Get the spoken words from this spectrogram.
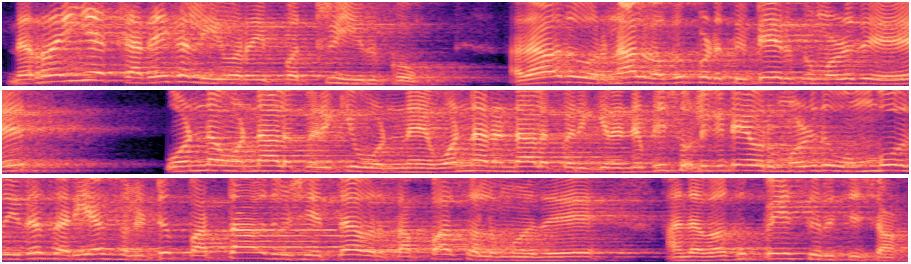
நிறைய கதைகள் இவரை பற்றி இருக்கும். அதாவது ஒரு நாள் வகுப்படுத்திக்கிட்டே இருக்கும் பொழுது ஒன்றை ஒன்றால் பெருக்கி ஒன்று ஒன்றை ரெண்டால் பெருக்கி ரெண்டு இப்படி சொல்லிக்கிட்டே வரும் பொழுது ஒம்பது இதை சரியாக சொல்லிட்டு பத்தாவது விஷயத்த அவர் தப்பாக சொல்லும் பொழுது அந்த வகுப்பே சிரிச்சிச்சான்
